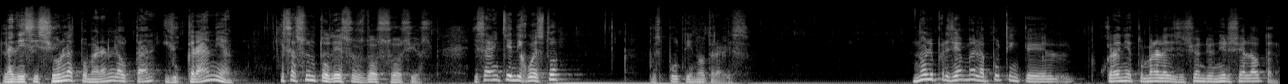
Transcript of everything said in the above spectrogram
la decisión la tomarán la OTAN y Ucrania. Es asunto de esos dos socios. ¿Y saben quién dijo esto? pues Putin otra vez. ¿No le parecía mal a Putin que Ucrania tomara la decisión de unirse a la OTAN?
